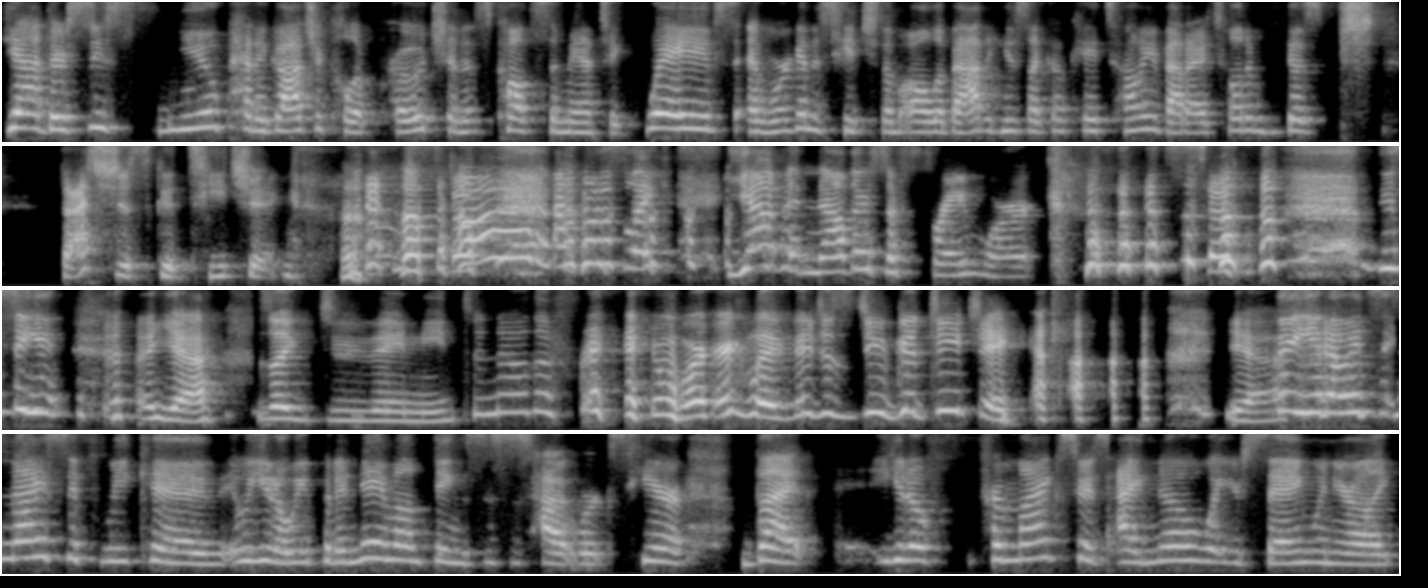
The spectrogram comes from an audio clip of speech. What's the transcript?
yeah, there's this new pedagogical approach and it's called semantic waves. And we're going to teach them all about it. He's like, okay, tell me about it. I told him, because that's just good teaching. so I was like, yeah, but now there's a framework. so you see, yeah, it's like, do they need to know the framework? like they just do good teaching. yeah. But you know, it's nice if we can, you know, we put a name on things. This is how it works here. But you know, from my experience, I know what you're saying when you're like,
